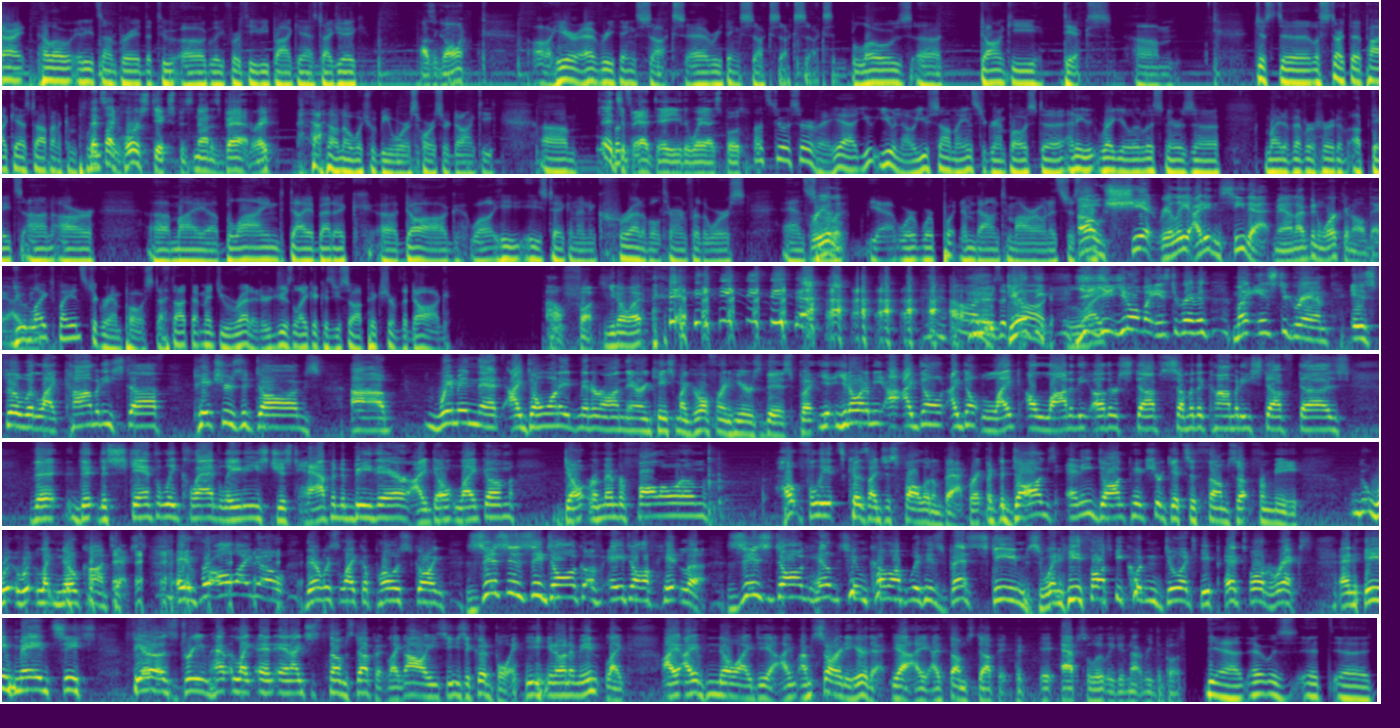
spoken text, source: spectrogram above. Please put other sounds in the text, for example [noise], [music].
All right. Hello, Idiots on Parade, the Too Ugly for TV podcast. Hi, Jake. How's it going? Oh, here everything sucks. Everything sucks, sucks, sucks. It blows uh, donkey dicks. Um, just uh, let's start the podcast off on a complete. That's like horse dicks, but it's not as bad, right? [laughs] I don't know which would be worse, horse or donkey. Um, It's a bad day either way, I suppose. Let's do a survey. Yeah, you you know, you saw my Instagram post. Uh, any regular listeners uh, might have ever heard of updates on our uh, my uh, blind diabetic uh, dog. Well, he he's taken an incredible turn for the worse. And so, Really? yeah, we're we're putting him down tomorrow, and it's just Oh like, shit! Really? I didn't see that, man. I've been working all day. you been- liked my Instagram post. I thought that meant you read it, or you just like it because you saw a picture of the dog. Oh fuck! You know what? [laughs] Oh, there's a Guilty. dog. You, Like- you, you know what my Instagram is? My Instagram is filled with like comedy stuff, pictures of dogs, uh, women that I don't want to admit are on there in case my girlfriend hears this. But you, you know what I mean? I, I don't. I don't like a lot of the other stuff. Some of the comedy stuff does. The, the the scantily clad ladies just happen to be there. I don't like them. Don't remember following them. Hopefully, it's because I just followed him back, right? But the dogs, any dog picture gets a thumbs up from me. W- w- like no context. [laughs] and for all I know, there was like a post going, "This is the dog of Adolf Hitler. This dog helped him come up with his best schemes. When he thought he couldn't do it, he petted Rex, and he made the Führer's dream happen." Like, and, and I just thumbs up it, like, "Oh, he's he's a good boy." [laughs] you know what I mean? Like, I, I have no idea. I'm, I'm sorry to hear that. Yeah, I, I thumbs up it, but it absolutely did not read the post. Yeah, it was it. Uh,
